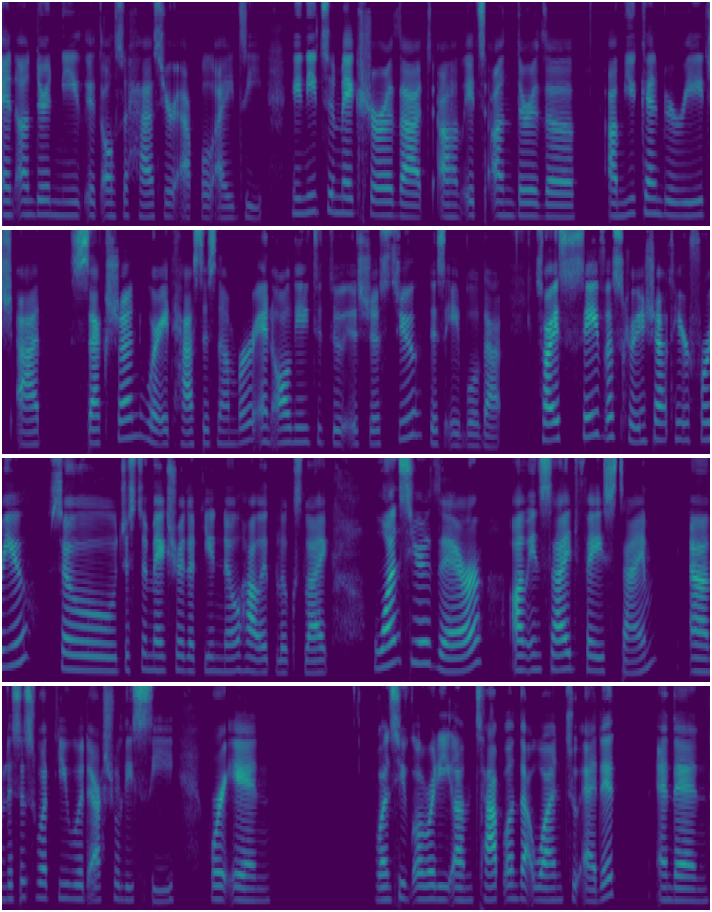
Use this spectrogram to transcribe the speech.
and underneath it also has your Apple ID. You need to make sure that um, it's under the um, you can be reached at section where it has this number and all you need to do is just to disable that. So I save a screenshot here for you. So just to make sure that you know how it looks like. Once you're there um, inside FaceTime, um, this is what you would actually see. We're in once you've already um, tap on that one to edit and then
